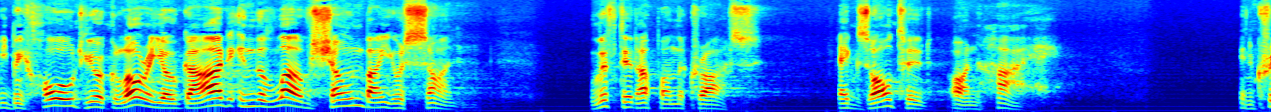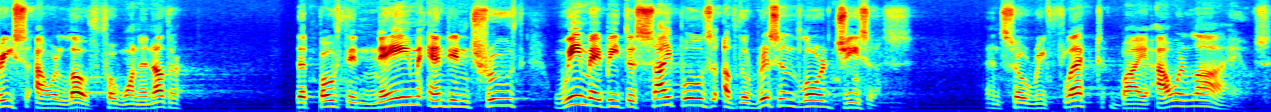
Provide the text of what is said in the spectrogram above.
We behold your glory, O God, in the love shown by your Son, lifted up on the cross, exalted on high. Increase our love for one another, that both in name and in truth we may be disciples of the risen Lord Jesus, and so reflect by our lives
